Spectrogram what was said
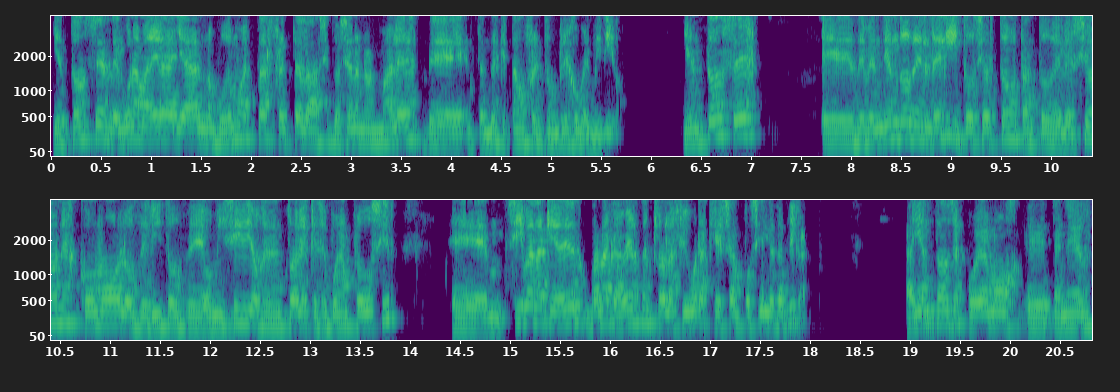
Y entonces, de alguna manera, ya no podemos estar frente a las situaciones normales de entender que estamos frente a un riesgo permitido. Y entonces, eh, dependiendo del delito, ¿cierto? Tanto de lesiones como los delitos de homicidios eventuales que se puedan producir, eh, sí van a, quedar, van a caber dentro de las figuras que sean posibles de aplicar. Ahí entonces podemos eh, tener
